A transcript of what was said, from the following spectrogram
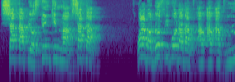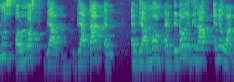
Shut up your stinking mouth. Shut up. What about those people that have, have, have lose or lost their, their dad and, and their mom and they don't even have anyone?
